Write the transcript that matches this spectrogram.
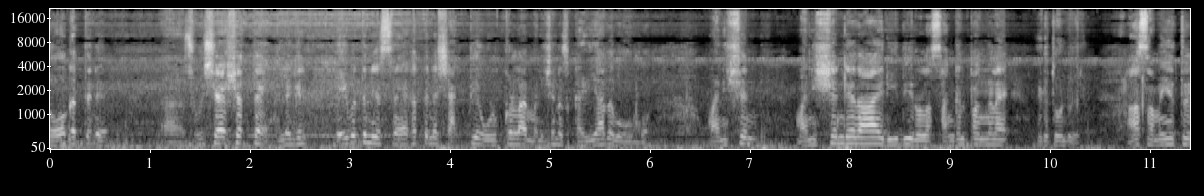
ലോകത്തിന് സുവിശേഷത്തെ അല്ലെങ്കിൽ ദൈവത്തിന്റെ സ്നേഹത്തിന്റെ ശക്തിയെ ഉൾക്കൊള്ളാൻ മനുഷ്യന് കഴിയാതെ പോകുമ്പോൾ മനുഷ്യൻ മനുഷ്യന്റെതായ രീതിയിലുള്ള സങ്കല്പങ്ങളെ എടുത്തുകൊണ്ട് വരും. ആ സമയത്ത്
